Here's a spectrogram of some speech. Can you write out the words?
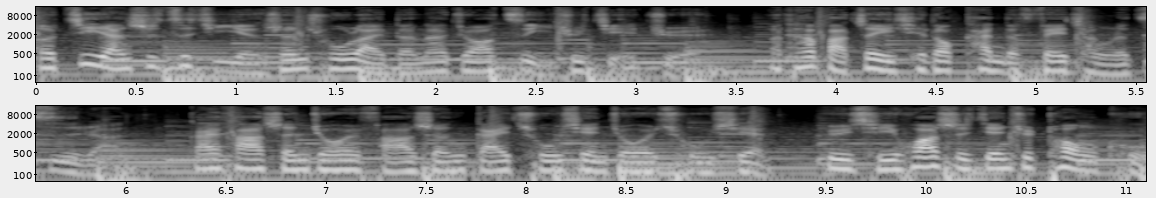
而既然是自己衍生出来的，那就要自己去解决。而她把这一切都看得非常的自然，该发生就会发生，该出现就会出现。与其花时间去痛苦，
